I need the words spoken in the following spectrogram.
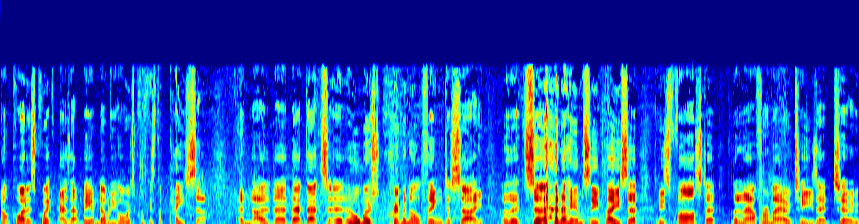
Not quite as quick as that BMW, or as quick as the Pacer. And uh, that, that, that's an almost criminal thing to say, that uh, an AMC Pacer is faster than an Alfa Romeo TZ2.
